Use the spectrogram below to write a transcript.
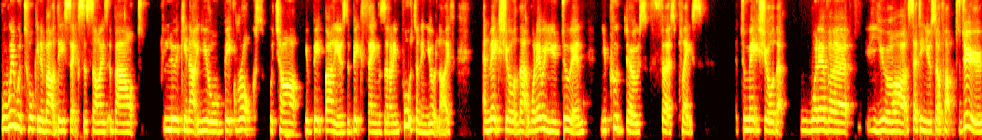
where we were talking about this exercise about looking at your big rocks, which mm. are your big values, the big things that are important in your life, and make sure that whatever you're doing, you put those first place to make sure that whatever you're setting yourself up to do,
